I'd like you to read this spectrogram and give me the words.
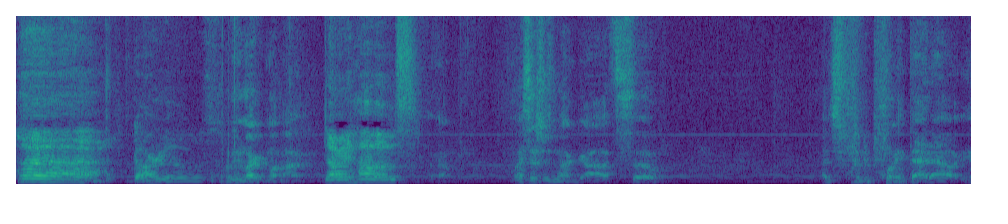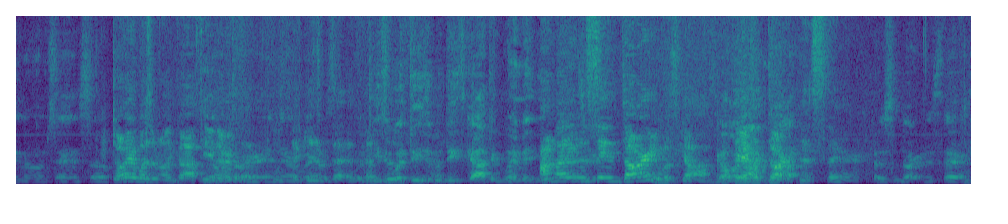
Dario's. I mean, my, my, Daria hoes. my sister's not goth, so I just wanted to point that out. You know what I'm saying? So. Daria wasn't really goth Don't either. throw her in there Again, with, was that with these, with these with these gothic women. I'm not even saying Daria was goth. Go There's on. a darkness there. There's some darkness there.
